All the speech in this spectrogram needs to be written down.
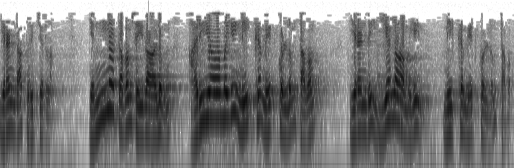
இரண்டா பிரிச்சிடலாம். என்ன தவம் செய்தாலும் அறியாமையை நீக்க மேற்கொள்ளும் தவம் இரண்டு இயலாமையை நீக்க மேற்கொள்ளும் தவம்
